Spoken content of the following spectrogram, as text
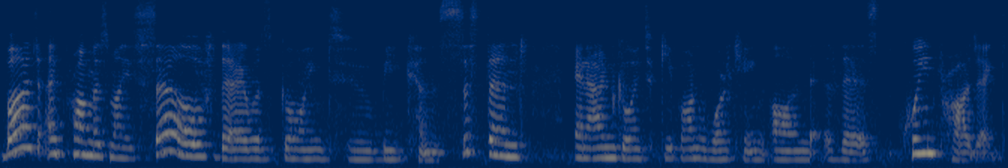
But I promised myself that I was going to be consistent and I'm going to keep on working on this Queen project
